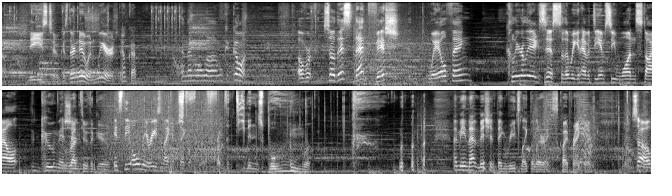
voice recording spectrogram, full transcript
no. These two, because they're new and weird. Okay. And then we'll uh, we'll get going. Over. So this that fish whale thing clearly exists so that we can have a DMC one style goo mission. Run through the goo. It's the only reason I can think of. From the demon's womb. I mean, that mission thing reads like the lyrics, quite frankly. So,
